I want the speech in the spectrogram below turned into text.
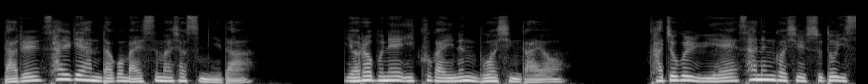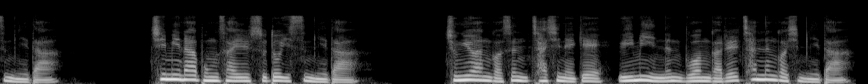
나를 살게 한다고 말씀하셨습니다. 여러분의 이쿠가이는 무엇인가요? 가족을 위해 사는 것일 수도 있습니다. 취미나 봉사일 수도 있습니다. 중요한 것은 자신에게 의미 있는 무언가를 찾는 것입니다.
